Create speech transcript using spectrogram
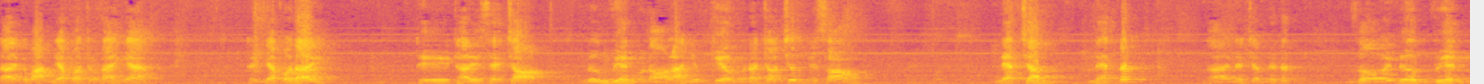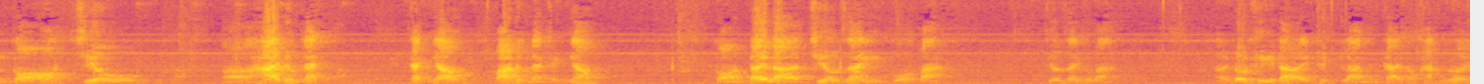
Đây, các bạn nhấp vào chỗ này nhé thầy nhấp vào đây. Thì thầy sẽ chọn đường viền của nó là những kiểu người ta cho trước như sau. Nét chấm nét đất. Đấy, nét chấm nét đất. Rồi đường viền có chiều hai hai đường gạch cạnh nhau ba đường gạch cạnh nhau. Còn đây là chiều dày của bảng. Chiều dày của bảng. Đấy, đôi khi ta lại thích làm những cái nó khác người.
